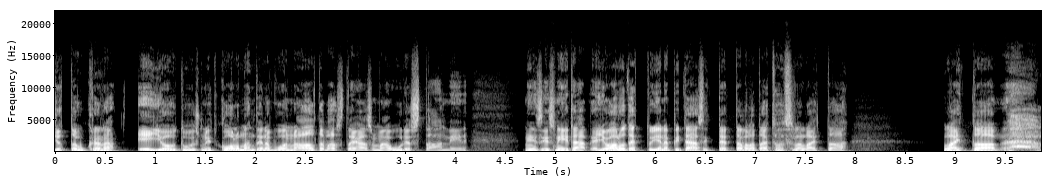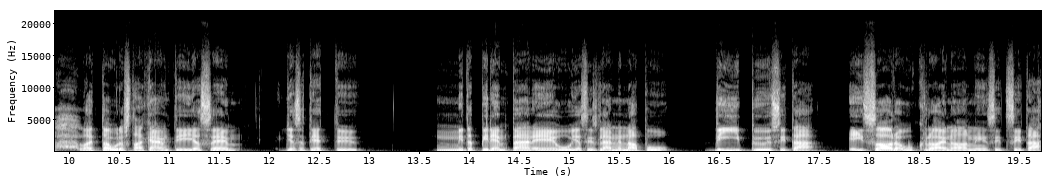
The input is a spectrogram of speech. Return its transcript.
jotta Ukraina ei joutuisi nyt kolmantena vuonna altavastaja uudestaan, niin, niin siis niitä ei ole aloitettu ja ne pitää sitten tavalla tai toisella laittaa, laittaa, laittaa uudestaan käyntiin ja se, ja se tietty, mitä pidempään EU ja siis lännen apu viipyy, sitä ei saada Ukrainaan, niin sit sitä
